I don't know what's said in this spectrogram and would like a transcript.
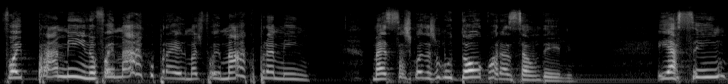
foi para mim, não foi marco para ele, mas foi marco para mim. Mas essas coisas mudou o coração dele. E assim,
